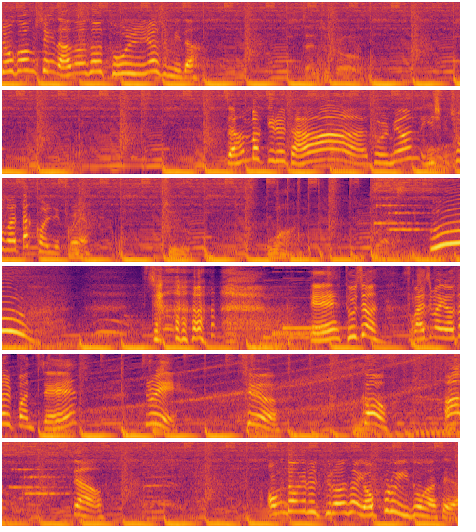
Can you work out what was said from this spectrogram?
조금씩 나눠서 돌려줍니다. 자, 한 바퀴를 다 돌면 20초가 딱 걸릴 거예요. 후. 자, 예, 도전. 마지막 여덟 번째. 3, 2, go. up. 엉덩이를 들어서 옆으로 이동하세요.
